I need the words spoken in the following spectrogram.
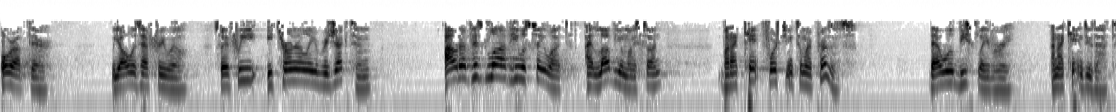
or up there. We always have free will. So if we eternally reject Him, out of His love, He will say, What? I love you, my son, but I can't force you into my presence. That will be slavery, and I can't do that.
